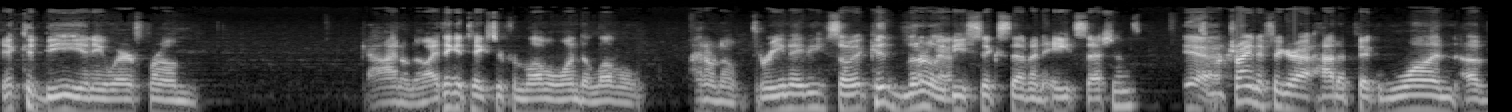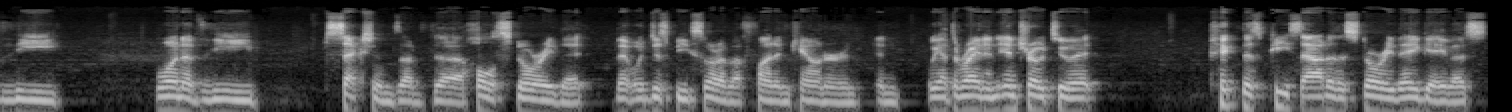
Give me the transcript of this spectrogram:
it could be anywhere from I don't know. I think it takes you from level one to level I don't know three maybe. So it could literally okay. be six, seven, eight sessions. Yeah. So we're trying to figure out how to pick one of the one of the sections of the whole story that that would just be sort of a fun encounter and, and we have to write an intro to it pick this piece out of the story they gave us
